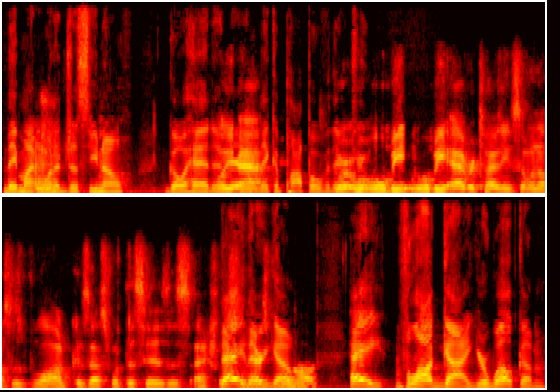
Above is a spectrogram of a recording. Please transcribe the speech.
they might want to just, you know, go ahead and Well, yeah. they could pop over there. Too. we'll be we'll be advertising someone else's vlog because that's what this is. Is actually Hey, there you go. Hey, vlog guy, you're welcome.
